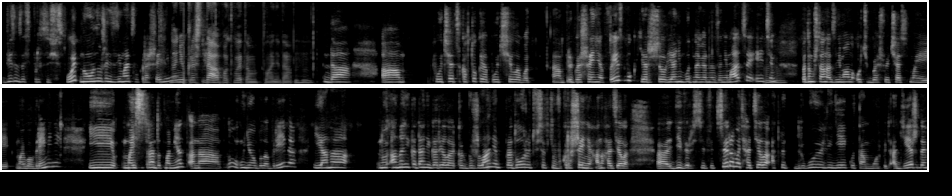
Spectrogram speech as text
бизнес до сих пор существует, но он уже не занимается украшениями. Но не украш... Да, вот в этом плане, да. Угу. Да. А, получается, как только я получила вот а, приглашение в Facebook, я решила, я не буду, наверное, заниматься этим, угу. потому что она занимала очень большую часть моей, моего времени. И моя сестра на тот момент, она, ну, у нее было время, и она ну, она никогда не горела как бы желанием продолжить все-таки в украшениях. Она хотела э, диверсифицировать, хотела открыть другую линейку, там, может быть, одежды.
